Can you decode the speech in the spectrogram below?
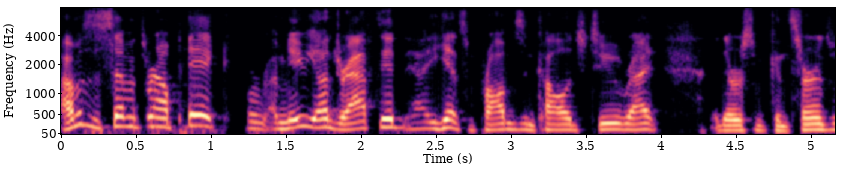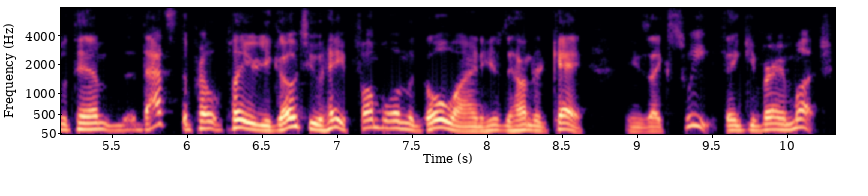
I was a seventh round pick, or maybe undrafted. Uh, he had some problems in college too, right? There were some concerns with him. That's the player you go to. Hey, fumble on the goal line. Here's the 100K. And he's like, sweet. Thank you very much.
